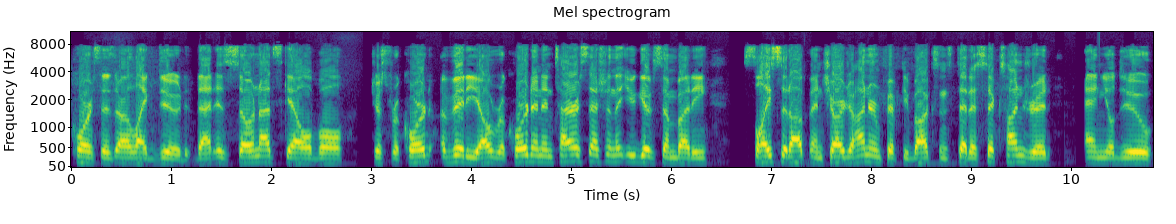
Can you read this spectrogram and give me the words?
courses are like dude that is so not scalable just record a video, record an entire session that you give somebody, slice it up and charge 150 bucks instead of 600 and you'll do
